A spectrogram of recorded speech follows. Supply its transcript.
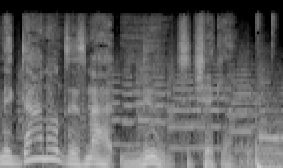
McDonald's is not new to chicken.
